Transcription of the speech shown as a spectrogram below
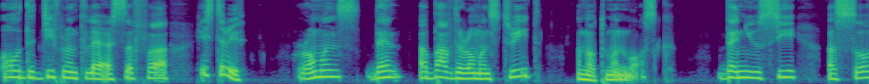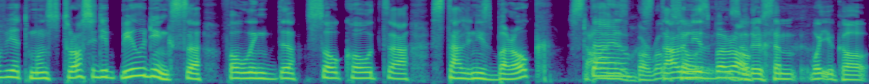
all the different layers of uh, history. Romans, then above the Roman street, an Ottoman mosque. then you see a Soviet monstrosity buildings uh, following the so-called uh, Stalinist Baroque style. Stalinist Baroque. Stalinist so, Baroque. So there's some what you call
